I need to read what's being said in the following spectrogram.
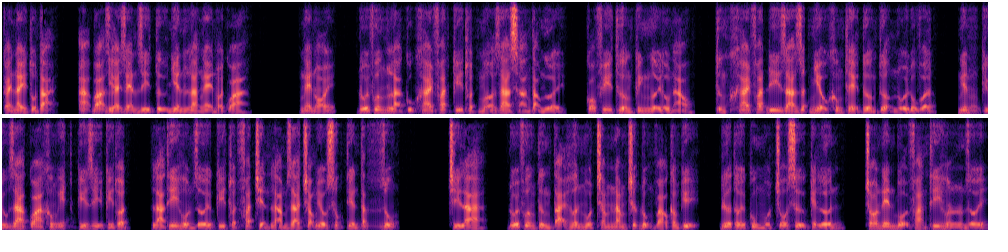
Cái này tồn tại, ạ bạ gì hải rèn gì tự nhiên là nghe nói qua. Nghe nói, đối phương là cục khai phát kỹ thuật mở ra sáng tạo người, có phi thường kinh người đầu não, từng khai phát đi ra rất nhiều không thể tưởng tượng nổi đồ vật, nghiên cứu ra qua không ít kỳ dị kỹ thuật, là thi hồn giới kỹ thuật phát triển làm ra trọng yếu xúc tiến tác dụng chỉ là đối phương từng tại hơn một trăm năm trước đụng vào cấm kỵ đưa tới cùng một chỗ sự kiện lớn cho nên bội phản thi hồn giới.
